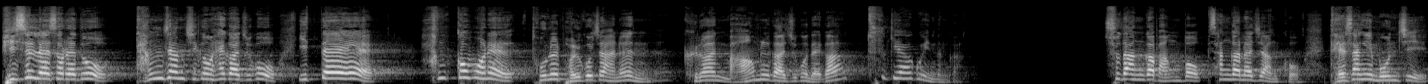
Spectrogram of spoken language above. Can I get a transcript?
빚을 내서라도 당장 지금 해가지고 이때에 한꺼번에 돈을 벌고자 하는 그러한 마음을 가지고 내가 투기하고 있는가? 수단과 방법 상관하지 않고 대상이 뭔지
